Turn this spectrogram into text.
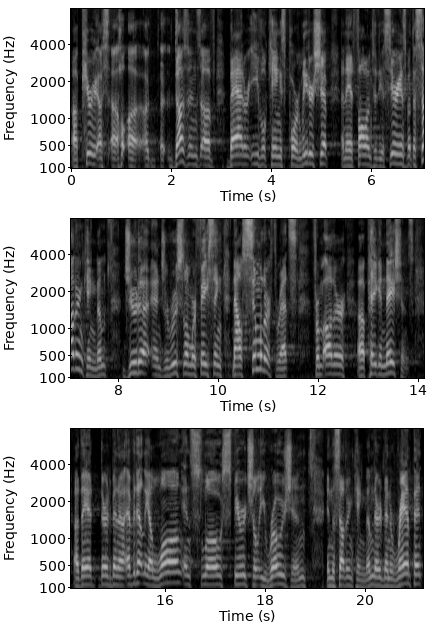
a period, dozens of bad or evil kings, poor leadership, and they had fallen to the Assyrians. But the southern kingdom, Judah and Jerusalem, were facing now similar threats from other uh, pagan nations. Uh, had, there had been a, evidently a long and slow spiritual erosion in the southern kingdom. There had been rampant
